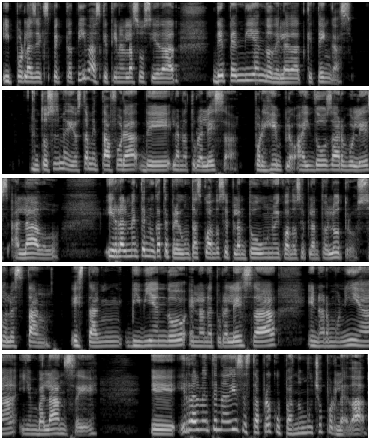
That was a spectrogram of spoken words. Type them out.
y por las expectativas que tiene la sociedad dependiendo de la edad que tengas. Entonces me dio esta metáfora de la naturaleza. Por ejemplo, hay dos árboles al lado y realmente nunca te preguntas cuándo se plantó uno y cuándo se plantó el otro, solo están están viviendo en la naturaleza, en armonía y en balance. Eh, y realmente nadie se está preocupando mucho por la edad.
